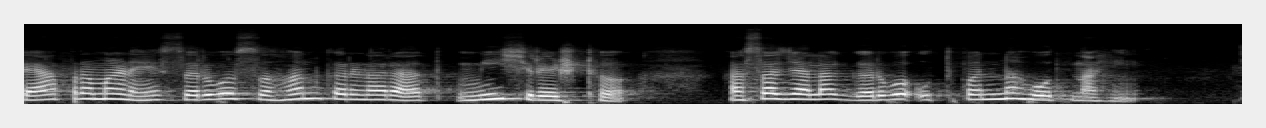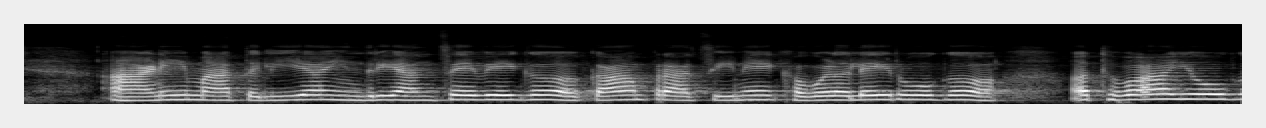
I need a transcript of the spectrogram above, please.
त्याप्रमाणे सर्व सहन करणारात मी श्रेष्ठ असा ज्याला गर्व उत्पन्न होत नाही. आणि मातलिया इंद्रियांचे वेग काम प्राचीने खवळले रोग अथवा योग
